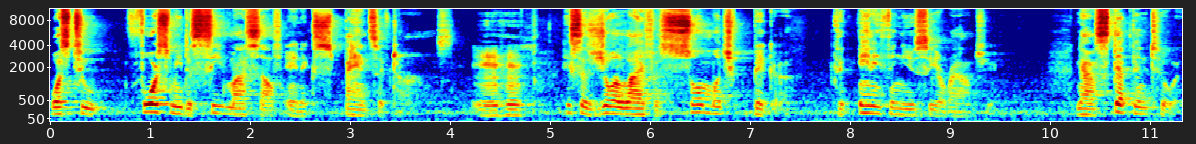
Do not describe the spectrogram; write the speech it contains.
was to force me to see myself in expansive terms. He says, Your life is so much bigger than anything you see around you. Now step into it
